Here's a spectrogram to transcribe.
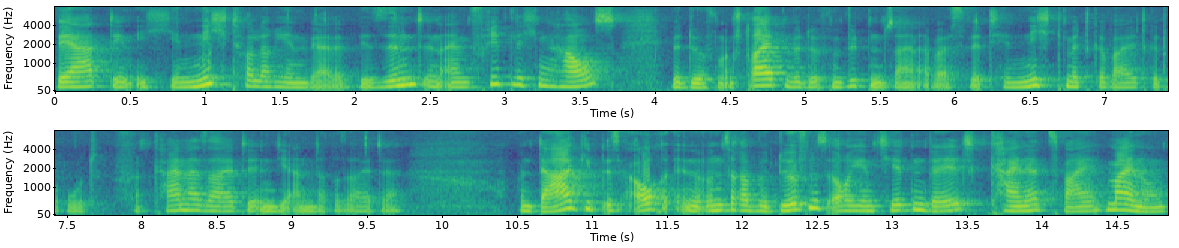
Wert, den ich hier nicht tolerieren werde. Wir sind in einem friedlichen Haus. Wir dürfen uns streiten, wir dürfen wütend sein, aber es wird hier nicht mit Gewalt gedroht. Von keiner Seite in die andere Seite. Und da gibt es auch in unserer bedürfnisorientierten Welt keine zwei Meinungen.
